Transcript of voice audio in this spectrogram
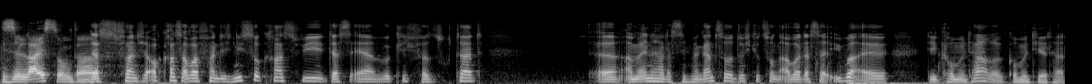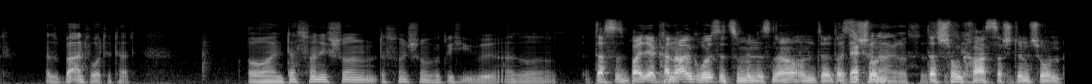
Diese Leistung da. Das fand ich auch krass, aber fand ich nicht so krass, wie dass er wirklich versucht hat. Äh, am Ende hat er es nicht mehr ganz so durchgezogen, aber dass er überall die Kommentare kommentiert hat, also beantwortet hat. Und das fand ich schon, das fand ich schon wirklich übel. Also das ist bei der Kanalgröße zumindest, ne? Und äh, das ist schon, das ist schon krass, das stimmt schon.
